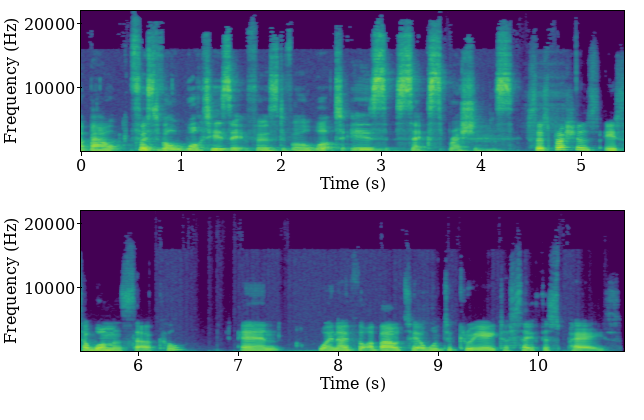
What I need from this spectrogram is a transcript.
about first of all, what is it? First of all, what is sex expressions? Sex expressions is a woman's circle, and when I thought about it, I want to create a safer space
